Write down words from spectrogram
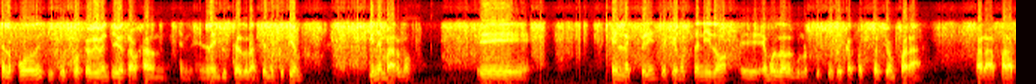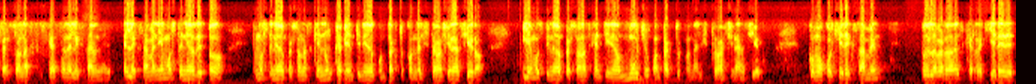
te lo puedo decir pues porque obviamente yo he trabajado en, la industria durante mucho tiempo. Sin embargo, eh, en la experiencia que hemos tenido, eh, hemos dado algunos cursos de capacitación para para, para personas que hacen el examen, el examen y hemos tenido de todo. Hemos tenido personas que nunca habían tenido contacto con el sistema financiero y hemos tenido personas que han tenido mucho contacto con el sistema financiero. Como cualquier examen, pues la verdad es que requiere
